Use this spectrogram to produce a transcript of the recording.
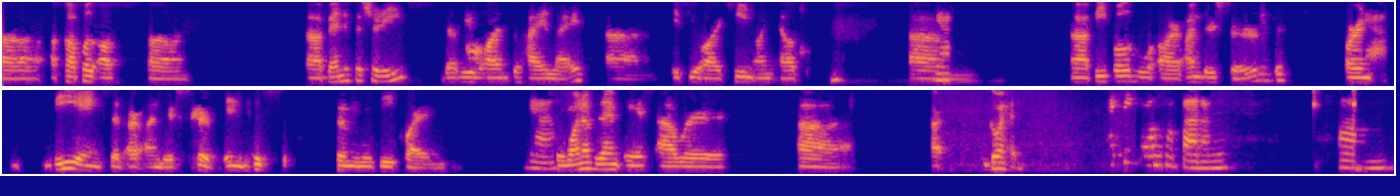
uh, a couple of uh, uh, beneficiaries that we want to highlight. Uh, if you are keen on help, um, uh, people who are underserved or beings that are underserved in this community quarantine. yeah. So one of them is our. Uh, uh, go ahead. I think also parang um,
